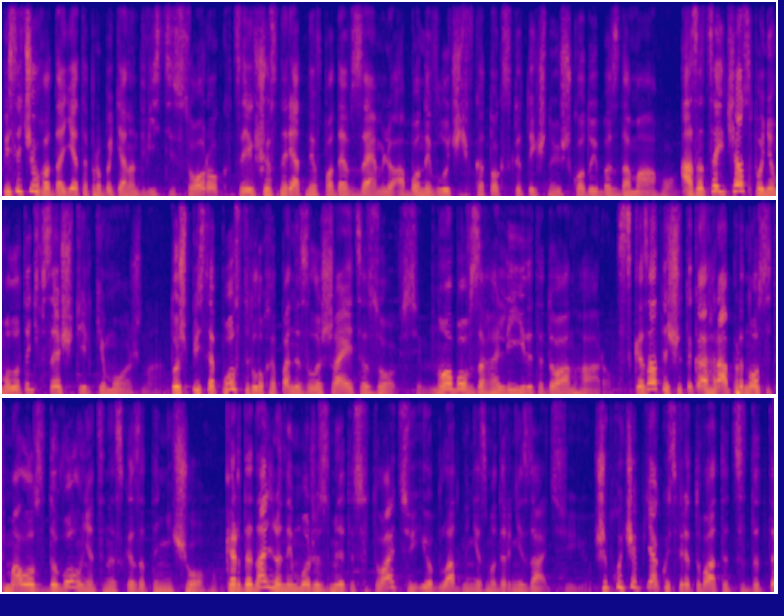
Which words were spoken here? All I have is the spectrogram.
Після чого даєте пробиття на 240, це якщо снаряд не впаде в землю або не влучить в каток з критичною шкодою без дамагу. А за цей час по ньому летить все, що тільки можна. Тож після пострілу ХП не залишається зовсім. Ну або взагалі їдете до ангару. Сказати, що така гра приносить мало задоволення, це не сказати нічого. Кардинально не може змінити ситуацію і обладнання з модернізацією. Щоб хоча б якось врятувати ЦДТ,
